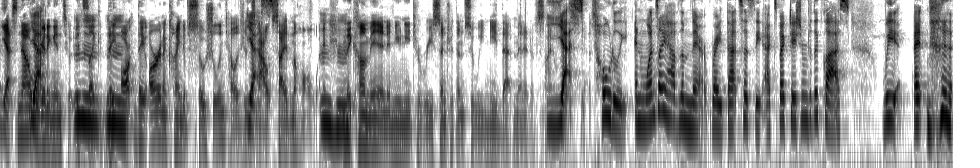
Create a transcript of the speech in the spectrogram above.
yes. Now Yeah. we're getting into it. It's like they are they are in a kind of social intelligence Yes. Mm-hmm. outside in the hallway, and they come in, and you need to recenter them. So we need that minute of silence. Yes, totally. And once I have them there, right, that sets the expectation for the class. We I,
